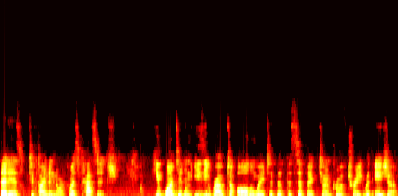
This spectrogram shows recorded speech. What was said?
that is, to find a northwest passage. He wanted an easy route to all the way to the Pacific to improve trade with Asia.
